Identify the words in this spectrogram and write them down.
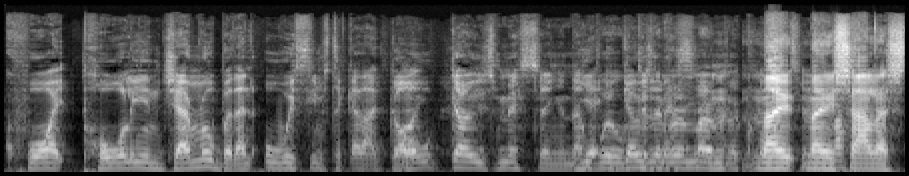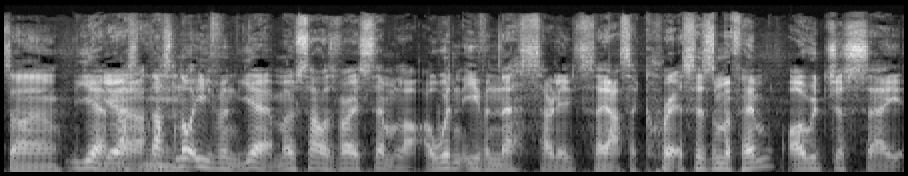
quite poorly in general, but then always seems to get that goal. Like, goes missing and then yeah, will goes deliver missing. a moment of Mo, quality. Mo That's- Salah style. Yeah, Yeah. That's, that's Mm. not even. Yeah, Mo Salah's very similar. I wouldn't even necessarily say that's a criticism of him. I would just say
